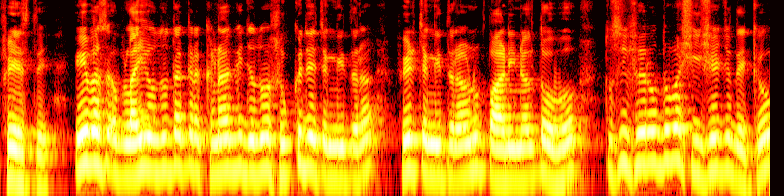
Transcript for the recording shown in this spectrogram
ਫੇਸ ਤੇ। ਇਹ ਬਸ ਅਪਲਾਈ ਉਦੋਂ ਤੱਕ ਰੱਖਣਾ ਕਿ ਜਦੋਂ ਸੁੱਕ ਜੇ ਚੰਗੀ ਤਰ੍ਹਾਂ, ਫਿਰ ਚੰਗੀ ਤਰ੍ਹਾਂ ਉਹਨੂੰ ਪਾਣੀ ਨਾਲ ਧੋਵੋ। ਤੁਸੀਂ ਫਿਰ ਉਦੋਂ ਬਾਅਦ ਸ਼ੀਸ਼ੇ 'ਚ ਦੇਖਿਓ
